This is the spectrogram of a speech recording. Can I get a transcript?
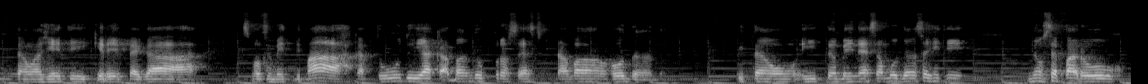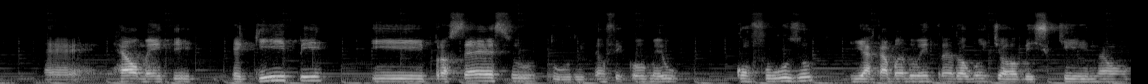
Então, a gente querer pegar desenvolvimento de marca, tudo, e acabando o processo que estava rodando. Então, e também nessa mudança a gente não separou é, realmente equipe e processo, tudo. Então ficou meio confuso e acabando entrando alguns jobs que não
